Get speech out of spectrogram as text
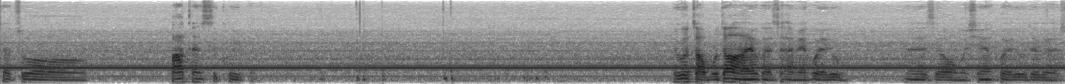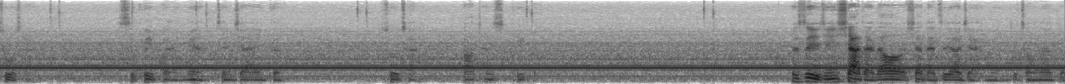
叫做 Button Script。如果找不到啊，有可能是还没汇入，那个时候我们先汇入这个素材，Script 里面增加一个素材。Button Script，这是已经下载到下载资料夹里面，就从那个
